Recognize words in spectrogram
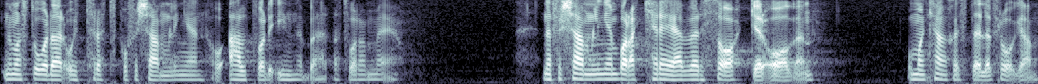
När man står där och är trött på församlingen och allt vad det innebär att vara med. När församlingen bara kräver saker av en. Och man kanske ställer frågan,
